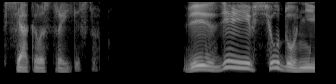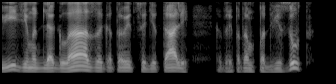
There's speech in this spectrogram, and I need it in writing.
всякого строительства. Везде и всюду невидимо для глаза готовятся детали, которые потом подвезут,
